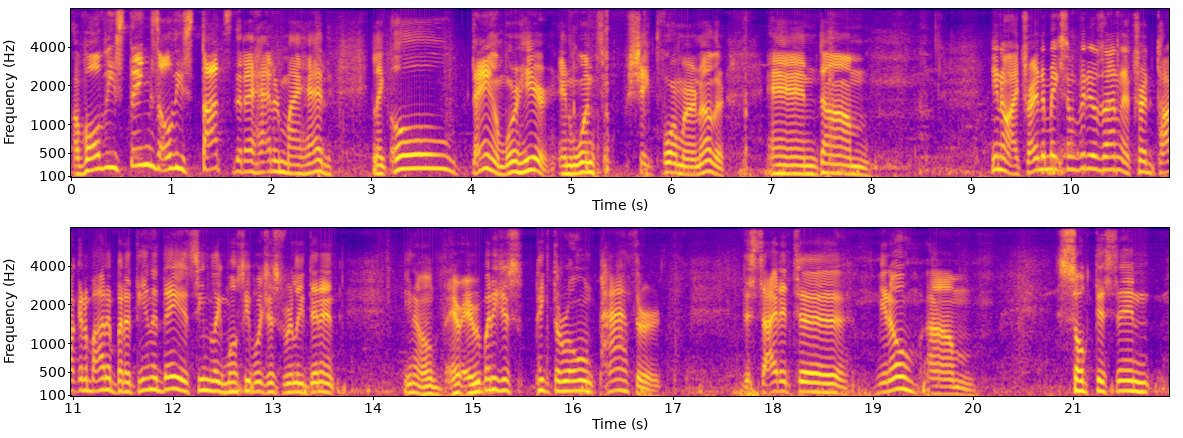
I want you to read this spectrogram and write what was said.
of all these things all these thoughts that i had in my head like oh damn we're here in one shape form or another and um you know, I tried to make some videos on it. I tried talking about it, but at the end of the day, it seemed like most people just really didn't, you know, everybody just picked their own path or decided to, you know, um, soak this in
